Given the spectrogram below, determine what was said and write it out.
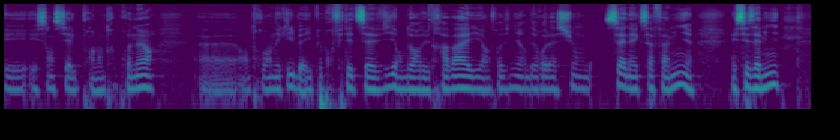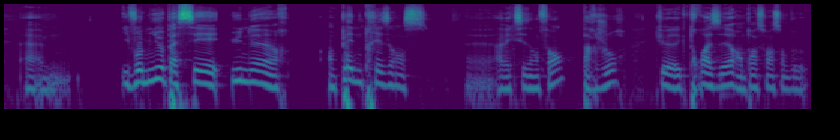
est essentiel pour un entrepreneur. Euh, en trouvant un équilibre, bah, il peut profiter de sa vie en dehors du travail et entretenir des relations bah, saines avec sa famille et ses amis. Euh, il vaut mieux passer une heure en pleine présence euh, avec ses enfants par jour que trois heures en pensant à son boulot.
